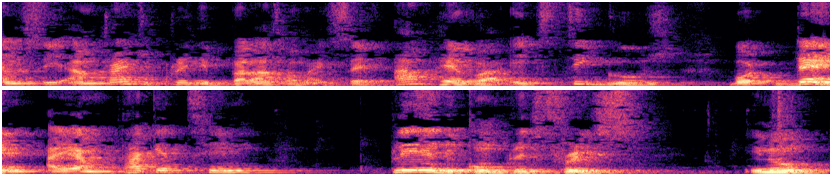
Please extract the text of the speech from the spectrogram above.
now you see, I'm trying to create a balance for myself. However, it still goes, but then I am targeting playing the complete phrase. You know.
